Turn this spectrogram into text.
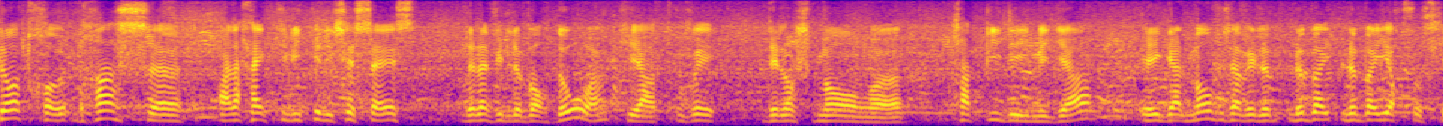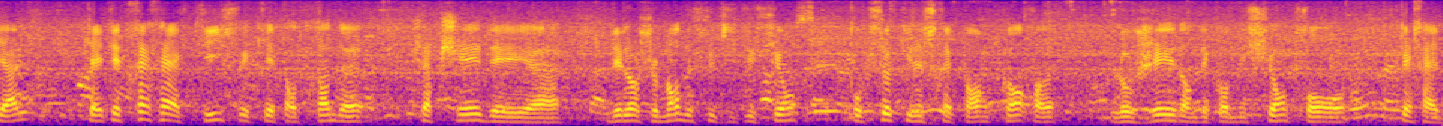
d'autres grâce euh, à la réactivité du CCS de la ville de Bordeaux, hein, qui a trouvé des logements euh, rapides et immédiats. Et également, vous avez le bailleur social qui a été très réactif et qui est en train de chercher des, euh, logements de substitution pour ceux qui ne seraient pas encore euh, logés dans des conditions trop pérennes.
